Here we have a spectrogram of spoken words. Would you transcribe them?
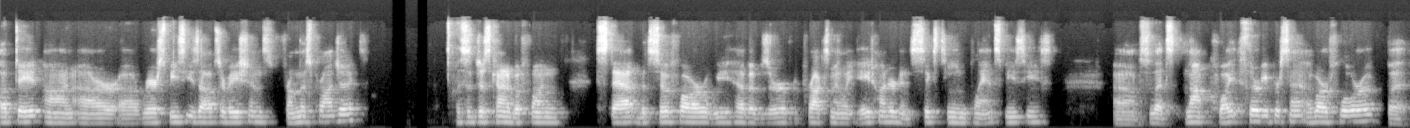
update on our uh, rare species observations from this project. This is just kind of a fun stat, but so far we have observed approximately 816 plant species. Um, so that's not quite 30% of our flora, but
